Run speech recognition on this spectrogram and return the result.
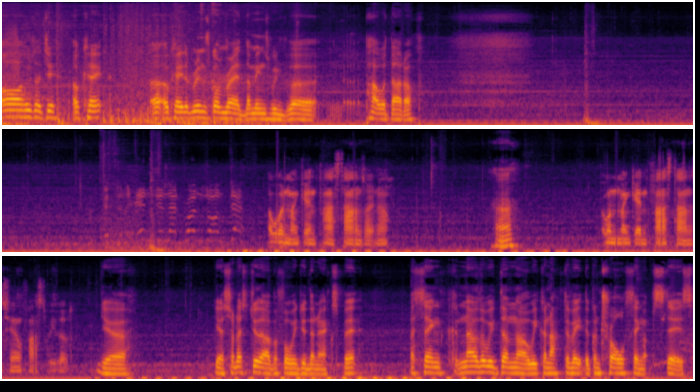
Oh, who's that? do? Okay. Uh, okay, the room's gone red. That means we've uh, powered that up. It's an engine that runs on death. I wouldn't mind getting fast hands right now. Huh? I wouldn't mind getting fast hands, you know, fast reload. Yeah. Yeah, so let's do that before we do the next bit. I think now that we've done that, we can activate the control thing upstairs.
